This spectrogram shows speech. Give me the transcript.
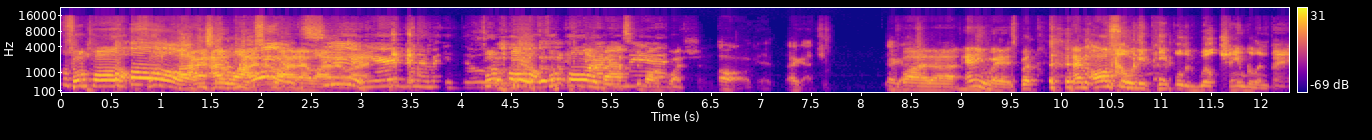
Football. Oh, I, I lied. I lied. I lied. I lied. You're gonna Football, football, or basketball mad. question. Oh, okay. I got you. I got But uh, anyways, but I'm How also many people did Wilt Chamberlain bang?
